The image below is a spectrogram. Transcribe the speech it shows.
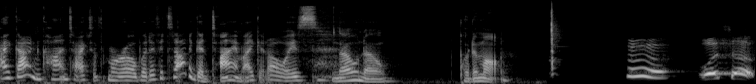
I got in contact with Moreau, but if it's not a good time, I could always. No, no. Put him on. What's up?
